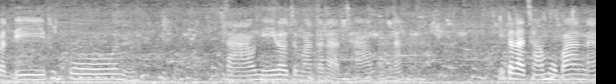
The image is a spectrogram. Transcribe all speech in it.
วัสดีทุกคน เช้านี้เราจะมาตลาดเช้ากันนะคะนี่ตลาดเช้าหมู่บ้านนะ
